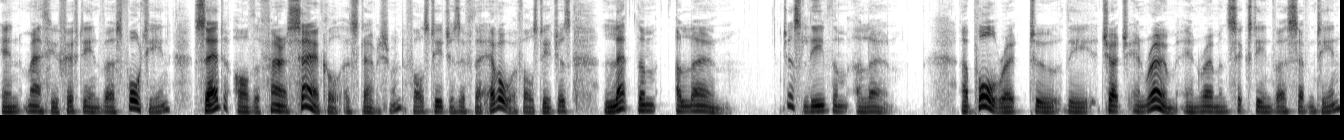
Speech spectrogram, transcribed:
in Matthew 15, verse 14, said of the Pharisaical establishment, false teachers, if there ever were false teachers, let them alone. Just leave them alone. Uh, Paul wrote to the church in Rome in Romans 16, verse 17,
